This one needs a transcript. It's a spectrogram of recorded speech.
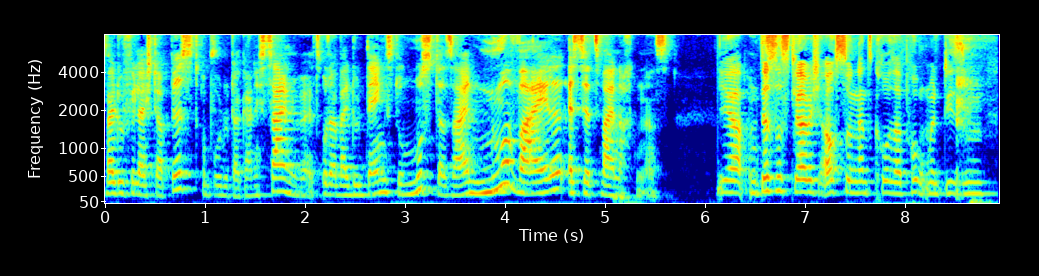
Weil du vielleicht da bist, obwohl du da gar nicht sein willst. Oder weil du denkst, du musst da sein, nur weil es jetzt Weihnachten ist. Ja, und das ist, glaube ich, auch so ein ganz großer Punkt mit diesem.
